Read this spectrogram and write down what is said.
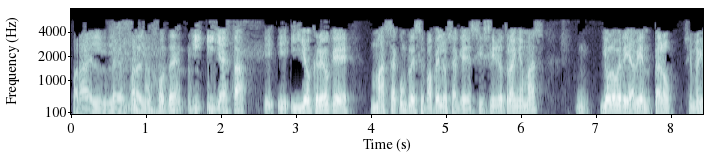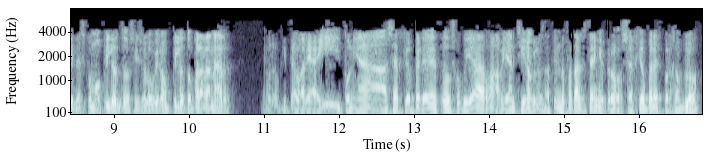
para el, eh, para el Quijote y, y ya está. Y, y- y yo creo que Massa cumple ese papel. O sea que si sigue otro año más, mm, yo lo vería bien. Claro, si me dices como piloto, si solo hubiera un piloto para ganar, lo quitaba de ahí, ponía a Sergio Pérez o subía, bueno, había en chino que lo está haciendo fatal este año, pero Sergio Pérez, por ejemplo,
